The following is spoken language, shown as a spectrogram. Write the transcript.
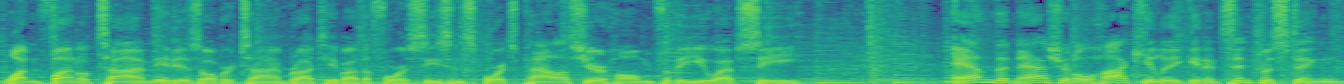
One final time, it is overtime, brought to you by the Four Seasons Sports Palace, your home for the UFC and the National Hockey League. And it's interesting,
